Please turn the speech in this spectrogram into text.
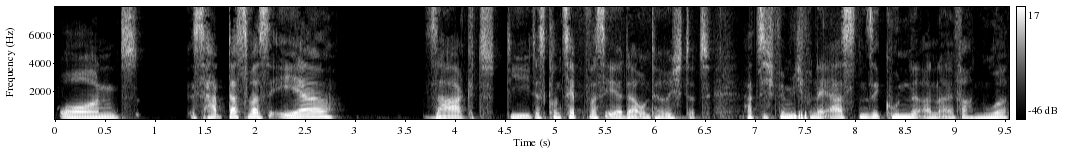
Und es hat das, was er sagt, die, das Konzept, was er da unterrichtet, hat sich für mich von der ersten Sekunde an einfach nur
